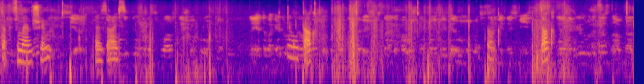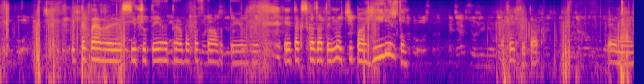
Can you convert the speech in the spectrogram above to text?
Так, зменшуємо. Зараз. Отак. Так. Так. І тепер е, С4 треба поставити в, е, так сказати, ну, типа гільзу. А що все так? Ем,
